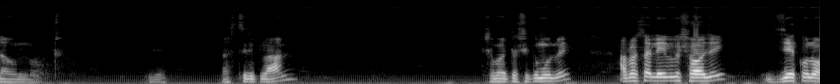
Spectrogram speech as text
ডাউনলোড স্ত্রী প্ল্যান সময় তো শিক্ষামূল্যে আপনার চাইলে এইভাবে সহজেই যে কোনো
